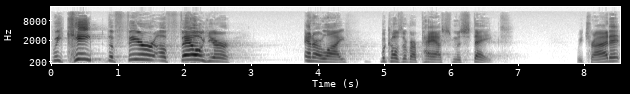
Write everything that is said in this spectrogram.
we keep the fear of failure in our life because of our past mistakes. We tried it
